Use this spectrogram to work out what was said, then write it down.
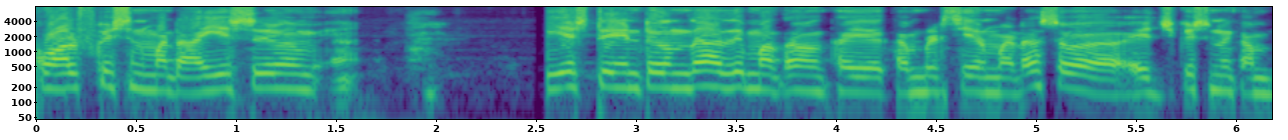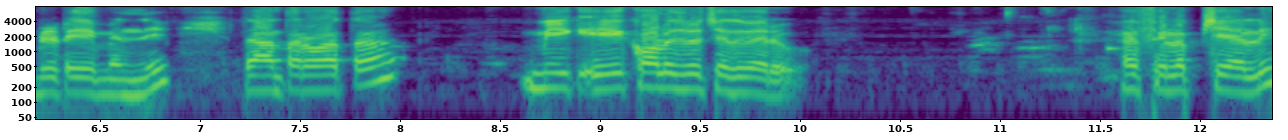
క్వాలిఫికేషన్ అనమాట హైయెస్ట్ హైయెస్ట్ ఏంటి ఉందో అది మొత్తం కంప్లీట్ చేయనమాట సో ఎడ్యుకేషన్ కంప్లీట్ అయిపోయింది. దాని తర్వాత మీకు ఏ కాలేజ్లో చదివారు? అది ఫిలప్ చేయాలి.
